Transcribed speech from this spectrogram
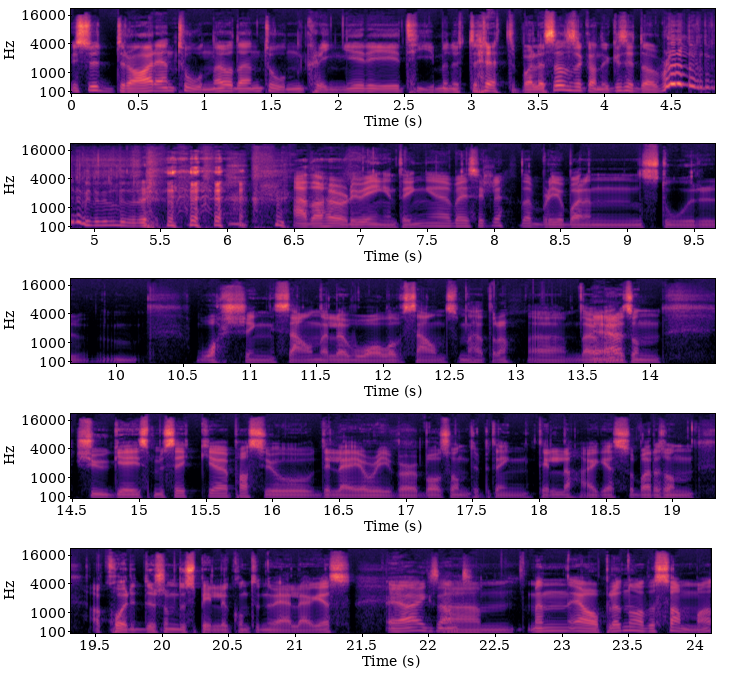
Hvis du drar en tone, og den tonen klinger i ti minutter etterpå, liksom, så kan du ikke sitte og Nei, da hører du jo ingenting, eh, basically. Det blir jo bare en stor washing sound, eller wall of sound, som det heter. da. Eh, Det er jo Ja. mer sånn shoegaze-musikk eh, passer jo delay og reverb og sånne type ting til, da, I guess. Og bare sånn akkorder som du spiller kontinuerlig, I guess. Ja, ikke sant? Um, men jeg har opplevd noe av det samme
